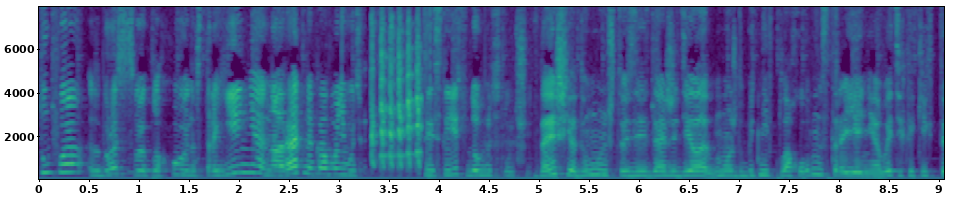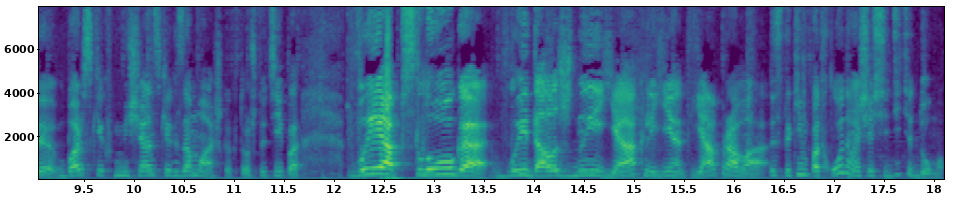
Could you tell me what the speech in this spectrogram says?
тупо сбросить свое плохое настроение, наорать на кого-нибудь, если есть удобный случай. Знаешь, я думаю, что здесь даже дело может быть не в плохом настроении, а в этих каких-то барских, мещанских замашках. То, что типа, вы обслуга, вы должны, я клиент, я права. С таким подходом вообще сидите дома.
